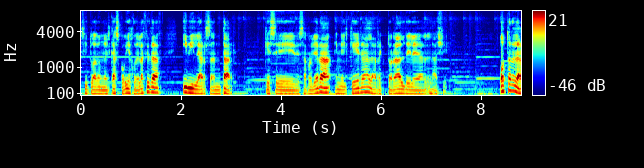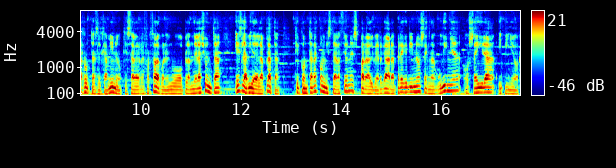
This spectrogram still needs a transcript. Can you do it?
situado en el casco viejo de la ciudad, y Vilar Santar, que se desarrollará en el que era la rectoral de Lache. Otra de las rutas del camino que sale reforzada con el nuevo plan de la Junta es la Vía de la Plata, que contará con instalaciones para albergar a peregrinos en Agudiña, Oseira y Piñor.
